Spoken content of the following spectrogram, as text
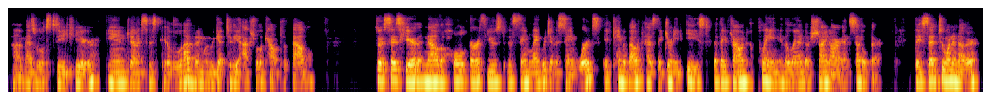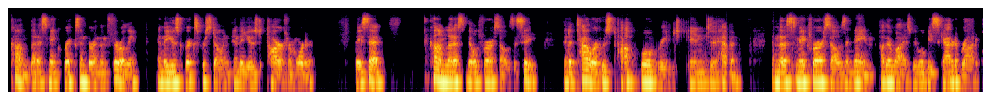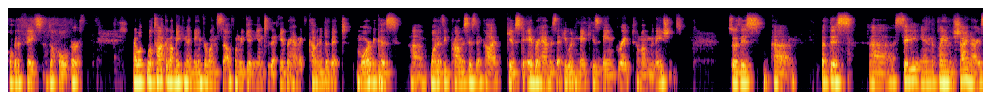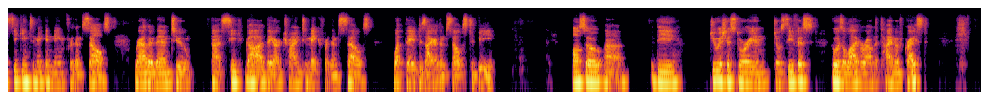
Um, as we'll see here in Genesis 11 when we get to the actual account of Babel. So it says here that now the whole earth used the same language and the same words. It came about as they journeyed east that they found a plain in the land of Shinar and settled there. They said to one another, Come, let us make bricks and burn them thoroughly and they used bricks for stone, and they used tar for mortar. They said, Come, let us build for ourselves a city, and a tower whose top will reach into heaven. And let us make for ourselves a name, otherwise we will be scattered abroad over the face of the whole earth. Now we'll, we'll talk about making a name for oneself when we get into the Abrahamic covenant a bit more, because um, one of the promises that God gives to Abraham is that he would make his name great among the nations. So this, uh, but this uh, city in the plains of Shinar is seeking to make a name for themselves rather than to uh, seek God. They are trying to make for themselves what they desire themselves to be. Also, uh, the Jewish historian Josephus, who was alive around the time of Christ,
